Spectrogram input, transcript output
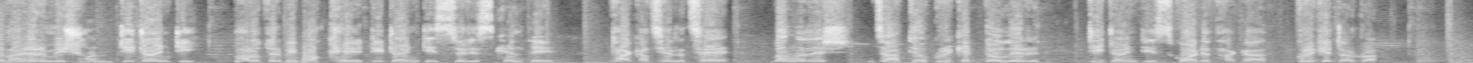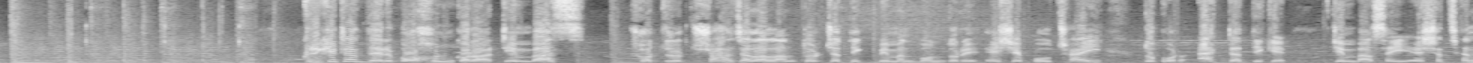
এবারের মিশন টি টোয়েন্টি ভারতের বিপক্ষে টি টোয়েন্টি সিরিজ খেলতে ঢাকা ছেড়েছে বাংলাদেশ জাতীয় ক্রিকেট দলের টি টোয়েন্টি স্কোয়াডে থাকা ক্রিকেটাররা। ক্রিকেটারদের বহন করা টিম বাস হজরত শাহজালাল আন্তর্জাতিক বিমানবন্দরে এসে পৌঁছায় দুপুর একটার দিকে। টিম বাসেই এসেছেন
